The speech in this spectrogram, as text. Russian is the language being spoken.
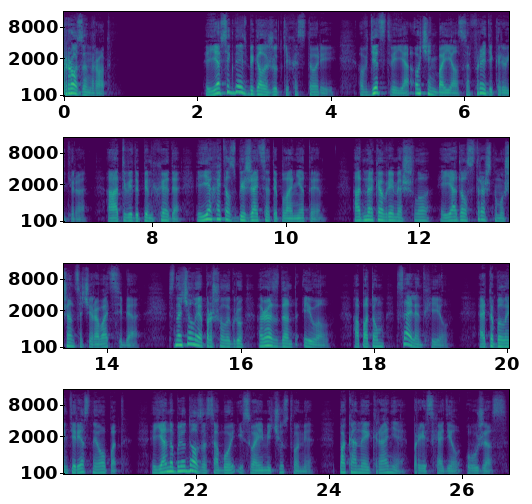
Розенрод. Я всегда избегал жутких историй. В детстве я очень боялся Фредди Крюгера, а от вида Пинхеда я хотел сбежать с этой планеты. Однако время шло, и я дал страшному шанс очаровать себя. Сначала я прошел игру Resident Evil, а потом Silent Hill. Это был интересный опыт. Я наблюдал за собой и своими чувствами, пока на экране происходил ужас.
